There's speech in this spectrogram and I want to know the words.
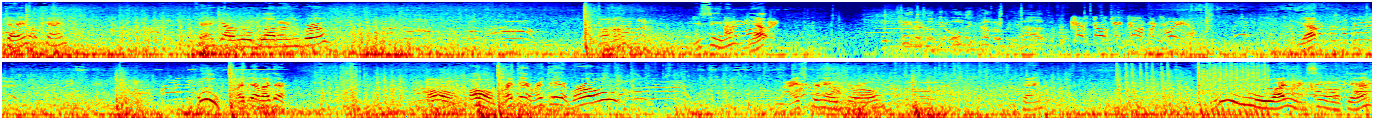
Okay, okay. Okay, got a little blood on you, bro. Uh-huh. You seen him? Yep. Containers are the only cover we have. Just don't get caught between them. Yep. Ooh, right there, right there. Oh, oh, right there, right there, bro. Nice grenade throw. Okay. Ooh, I didn't even see him up there.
